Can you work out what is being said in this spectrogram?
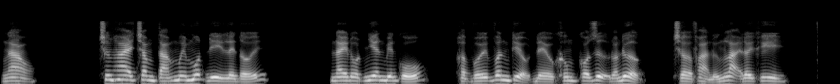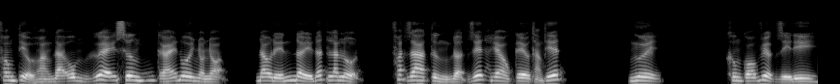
Ngao. chương 281 đi lên tới. Này đột nhiên biến cố, hợp với vân tiểu đều không có dự đoán được, chờ phản ứng lại đây khi, phong tiểu hoàng đã ôm gãy xương cái đuôi nhọn nhọn, đau đến đầy đất lăn lộn, phát ra từng đợt giết heo kêu thảm thiết. Ngươi, không có việc gì đi.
